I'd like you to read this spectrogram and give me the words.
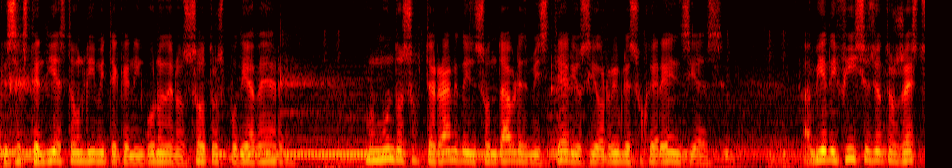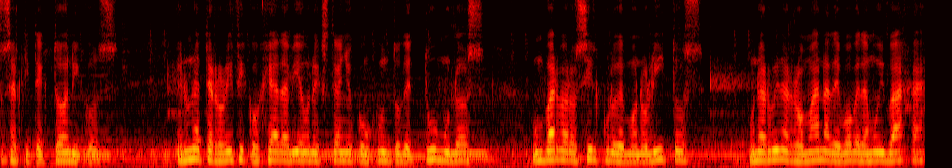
que se extendía hasta un límite que ninguno de nosotros podía ver un mundo subterráneo de insondables misterios y horribles sugerencias. Había edificios y otros restos arquitectónicos. En una terrorífica ojeada había un extraño conjunto de túmulos, un bárbaro círculo de monolitos, una ruina romana de bóveda muy baja,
